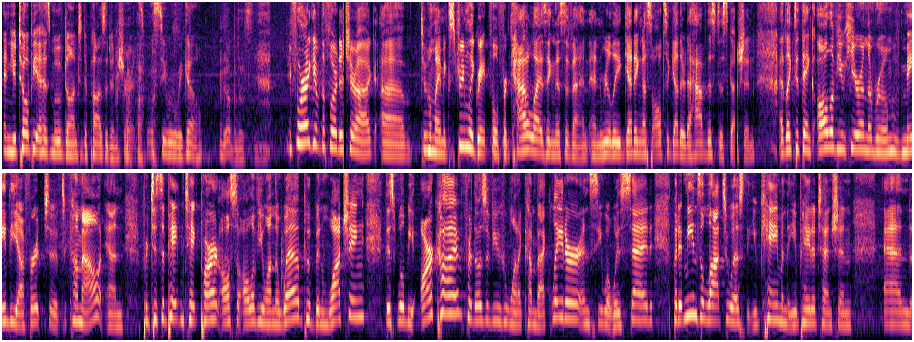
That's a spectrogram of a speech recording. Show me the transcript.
And Utopia has moved on to deposit insurance. We'll see where we go. Yeah, bless. Before I give the floor to Chirag, uh, to whom I'm extremely grateful for catalyzing this event and really getting us all together to have this discussion, I'd like to thank all of you here in the room who've made the effort to, to come out and participate and take part. Also, all of you on the web who've been watching. This will be archived for those of you who want to come back later and see what was said. But it means a lot to us that you came and that you paid attention. And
